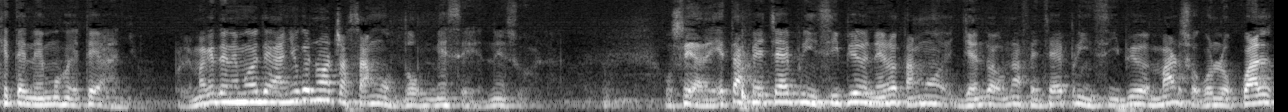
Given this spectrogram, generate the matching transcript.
que tenemos este año? Problema que tenemos este año es que nos atrasamos dos meses en eso, ¿verdad? O sea, de esta fecha de principio de enero estamos yendo a una fecha de principio de marzo, con lo cual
